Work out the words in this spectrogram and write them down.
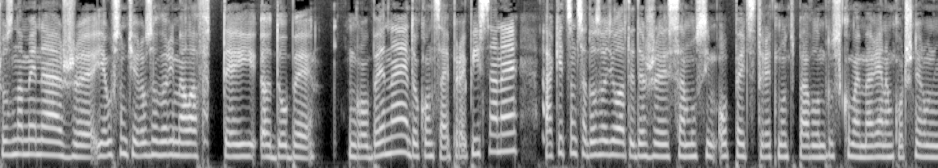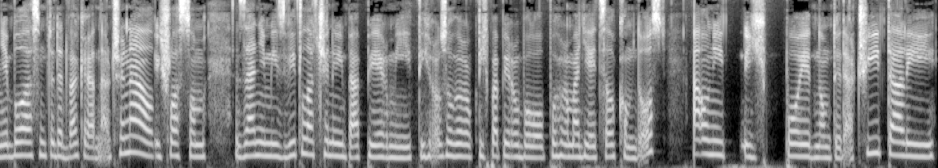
Čo znamená, že ja už som tie rozhovory mala v tej dobe urobené, dokonca aj prepísané. A keď som sa dozvedela teda, že sa musím opäť stretnúť s Pavlom Ruskom a Marianom Kočnerom, nebola som teda dvakrát nadšená, ale išla som za nimi s vytlačenými papiermi tých rozhovorov. Tých papierov bolo pohromade aj celkom dosť a oni ich po jednom teda čítali,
